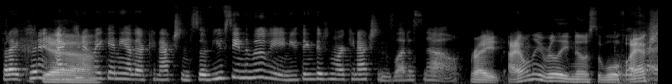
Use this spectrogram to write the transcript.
But I couldn't. I couldn't make any other connections. So if you've seen the movie and you think there's more connections, let us know. Right. I only really noticed the wolf. The I wolf head.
